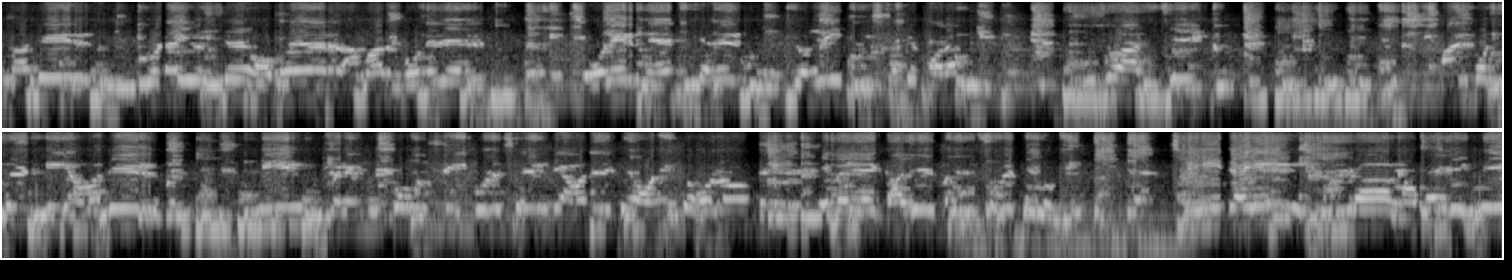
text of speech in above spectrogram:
আমাদের গোটাই হচ্ছে অভয়ার, আমার বোনেদের, বোনের ন্যায় বিচারের জন্যই জিনিসটাকে করা পুজো আসছে। আনফর্চুনেটলি আমাদের মেন মানে মুখ্যমন্ত্রী বলেছিলেন যে আমাদেরকে অনেক হলো, এবারে কাজের মানে উৎসবের সেইটাই আমরা মাথায় রেখে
